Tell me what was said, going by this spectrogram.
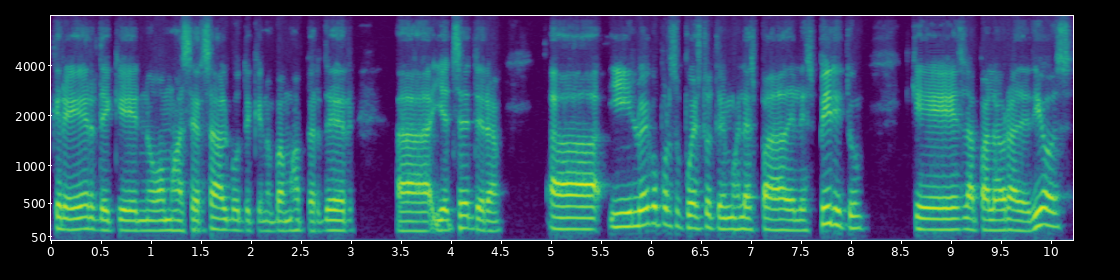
creer de que no vamos a ser salvos, de que nos vamos a perder ah, y etcétera. Ah, y luego, por supuesto, tenemos la espada del Espíritu, que es la palabra de Dios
